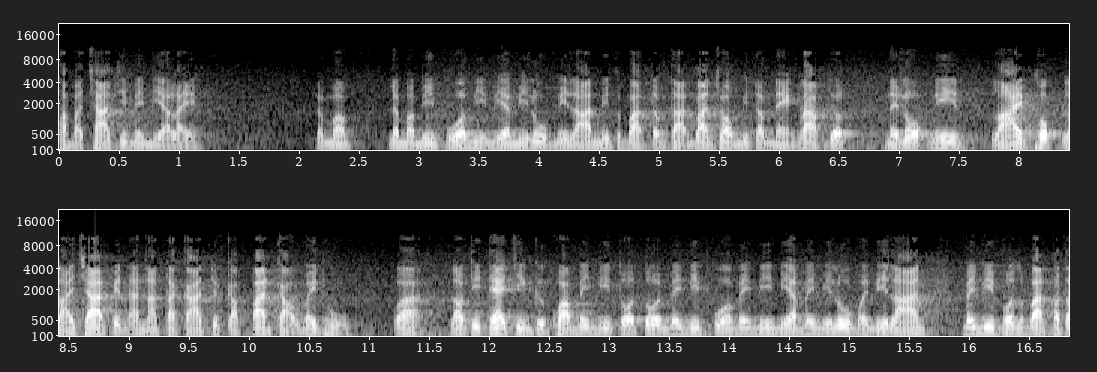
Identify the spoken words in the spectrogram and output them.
ธรรมชาติที่ไม่มีอะไร แล้วมาแล้วมามีผัวมีเมียมีลูกมีหลานมีสมบัติสมฐานบ้านช่องมีตำแหน่งลาบยศในโลกนี้หลายภพหลายชาติเป็นอนันตการจนกลับบ้านเก่าไม่ถูก ว่าเราที่แท้จริงคือความไม่มีตัวตน ไม่มีผัว ไม่มีเมีย ไม่มีลูกไม่มีหลาน ไม่มีผลสมบัติพัฒ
